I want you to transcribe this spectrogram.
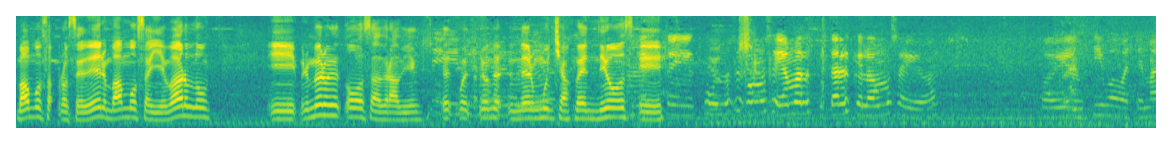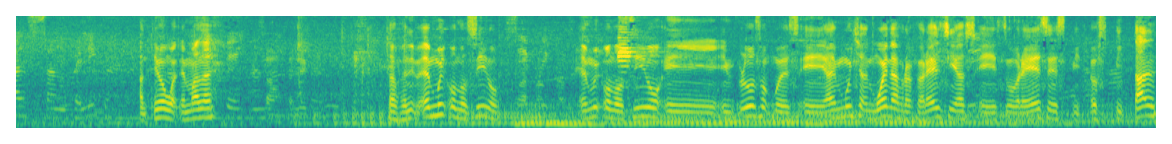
vamos a proceder, vamos a llevarlo y primero que todo saldrá bien. es cuestión de tener mucha fe en Dios. Eh. Este, no sé cómo se llama el hospital al que lo vamos a llevar. Antigua Guatemala, San Felipe. Antigua Guatemala. San Felipe. Es muy conocido es muy conocido, eh, incluso pues eh, hay muchas buenas referencias eh, sobre ese hospital.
